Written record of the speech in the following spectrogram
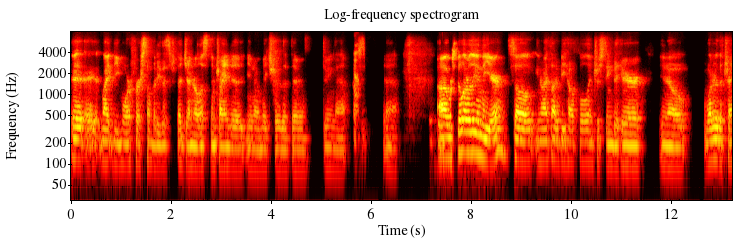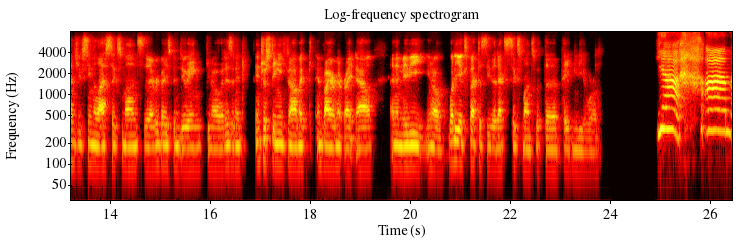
it. It might be more for somebody that's a generalist and trying to, you know, make sure that they're doing that. Yeah. yeah. Uh, we're still early in the year. So, you know, I thought it'd be helpful, interesting to hear, you know, what are the trends you've seen the last six months that everybody's been doing? You know, it is an interesting economic environment right now. And then maybe, you know, what do you expect to see the next six months with the paid media world? Yeah. Um,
